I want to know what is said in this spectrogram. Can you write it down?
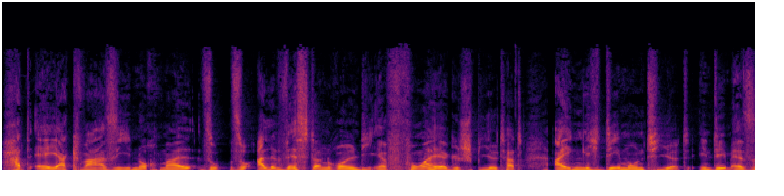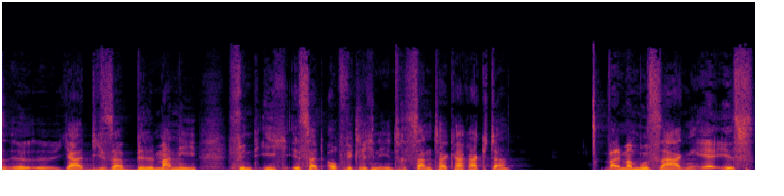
hat er ja quasi nochmal so, so alle Westernrollen, die er vorher gespielt hat, eigentlich demontiert, indem er äh, äh ja dieser Bill Money, finde ich, ist halt auch wirklich ein interessanter Charakter. Weil man muss sagen, er ist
